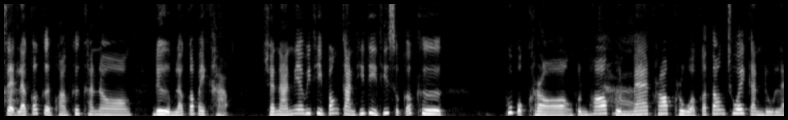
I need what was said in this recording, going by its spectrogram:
เสร็จแล้วก็เกิดความคึกขนอง ดื่มแล้วก็ไปขับ ฉะนั้นเนี่ยวิธีป้องกันที่ดีที่สุดก็คือ ผู้ปกครอง คุณพ่อค่ะคุณแม่ครอบครัวก็ต้องช่วยกันดูแล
